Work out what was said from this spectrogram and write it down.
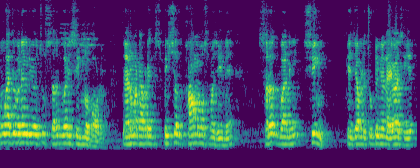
હું આજે બનાવી રહ્યો છું સરગવાની સિંગનો પાવડર તો એના માટે આપણે એક સ્પેશિયલ ફાર્મ હાઉસમાં જઈને સરગવાની સિંગ કે જે આપણે ચૂંટીને લાવ્યા છીએ,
